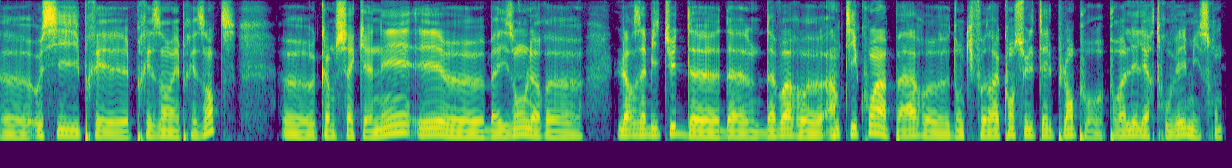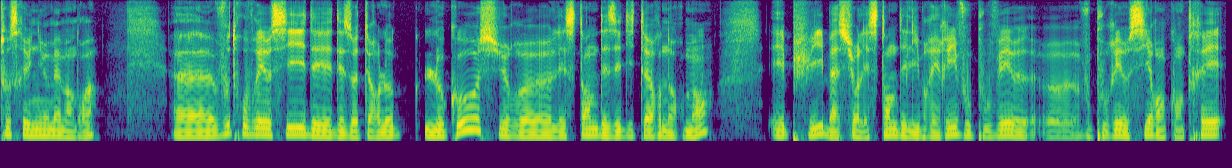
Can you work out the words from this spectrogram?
euh, aussi pré- présents et présentes. Euh, comme chaque année, et euh, bah, ils ont leur, euh, leurs habitudes de- d'a- d'avoir un petit coin à part, donc il faudra consulter le plan pour, pour aller les retrouver, mais ils seront tous réunis au même endroit. Vous trouverez aussi des, auteurs lo- locaux sur les stands des éditeurs normands. Et puis, bah, sur les stands des librairies, vous, pouvez, vous pourrez aussi rencontrer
